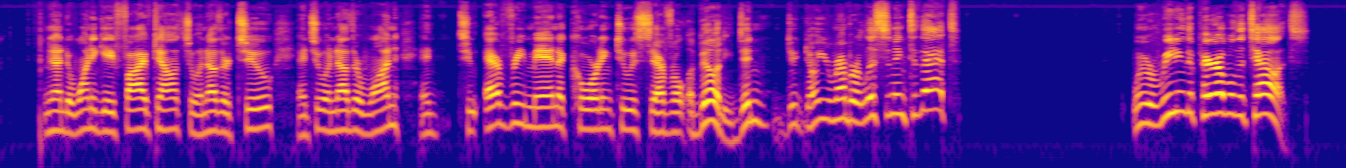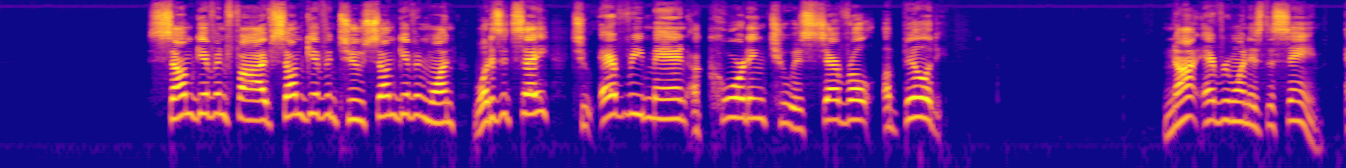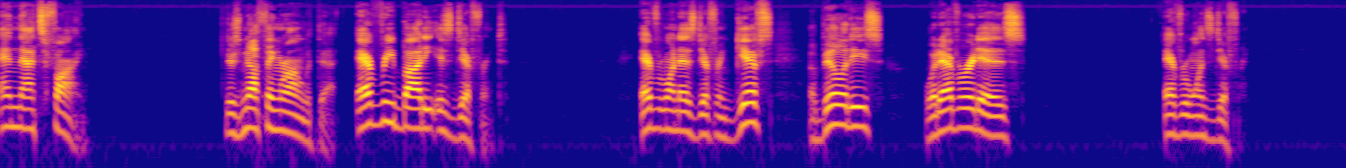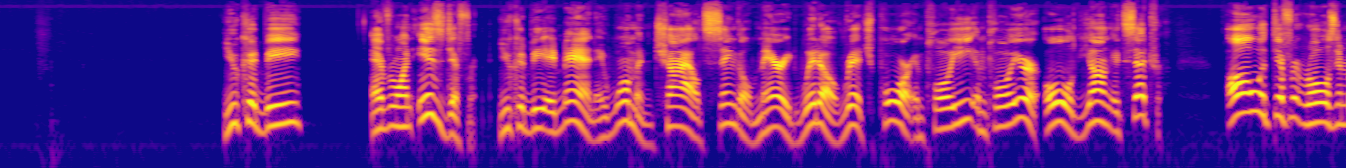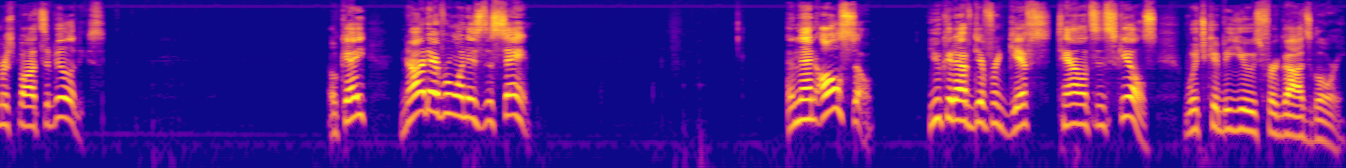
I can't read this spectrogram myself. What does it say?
And unto one he gave five talents, to another two, and to another one, and to every man according to his several ability. Didn't do, don't you remember listening to that? When we were reading the parable of the talents. Some given five, some given two, some given one. What does it say? To every man according to his several ability. Not everyone is the same, and that's fine. There's nothing wrong with that. Everybody is different. Everyone has different gifts, abilities, whatever it is. Everyone's different. You could be, everyone is different. You could be a man, a woman, child, single, married, widow, rich, poor, employee, employer, old, young, etc. All with different roles and responsibilities. Okay? Not everyone is the same. And then also, you could have different gifts, talents, and skills, which could be used for God's glory.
